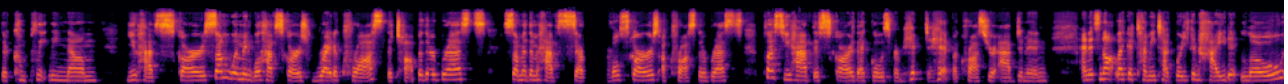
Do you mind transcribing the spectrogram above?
They're completely numb. You have scars. Some women will have scars right across the top of their breasts. Some of them have several scars across their breasts. Plus, you have this scar that goes from hip to hip across your abdomen. And it's not like a tummy tuck where you can hide it low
